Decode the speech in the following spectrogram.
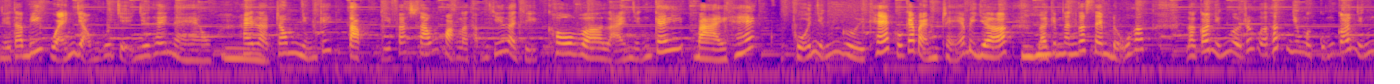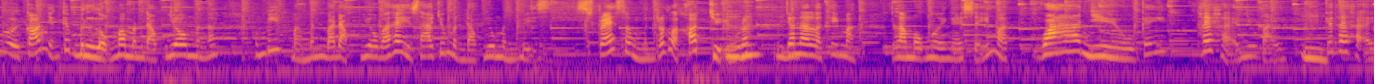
người ta biết quãng giọng của chị như thế nào uh-huh. hay là trong những cái tập chị phát sóng hoặc là thậm chí là chị cover lại những cái bài hát của những người khác của các bạn trẻ bây giờ uh-huh. là kim thanh có xem đủ hết là có những người rất là thích nhưng mà cũng có những người có những cái bình luận mà mình đọc vô mình nói không biết bà minh bà đọc vô bà thấy thì sao chứ mình đọc vô mình bị stress rồi mình rất là khó chịu uh-huh. đó uh-huh. cho nên là khi mà là một người nghệ sĩ mà qua nhiều cái thế hệ như vậy ừ. cái thế hệ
